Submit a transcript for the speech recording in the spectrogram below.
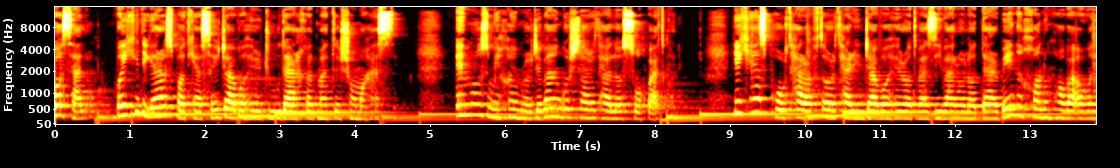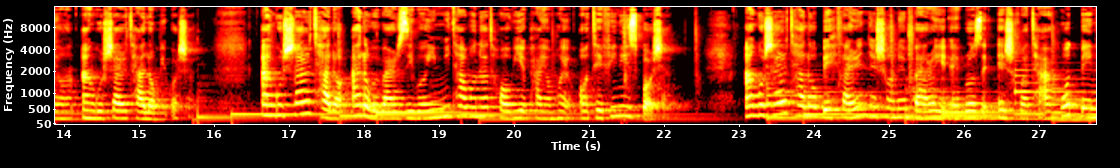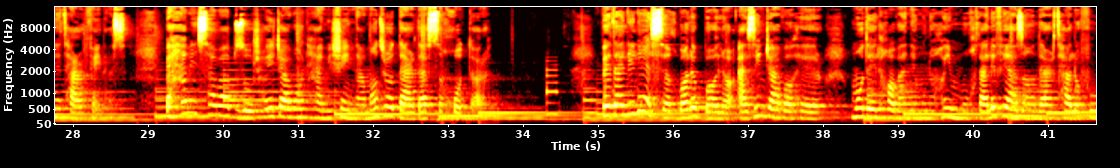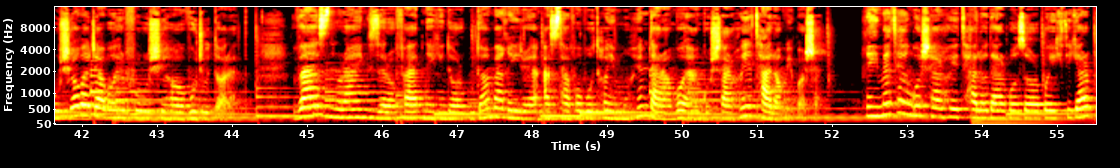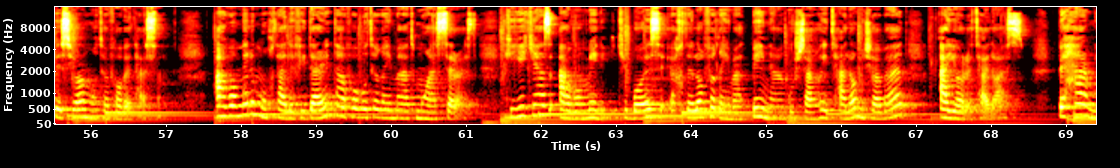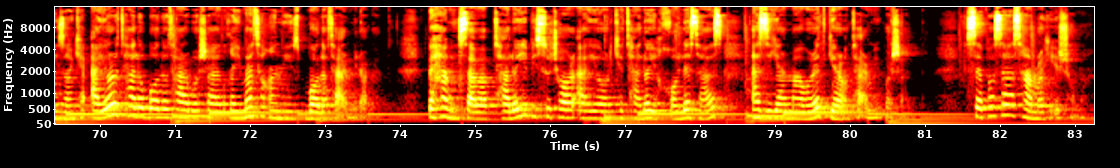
با سلام. با یکی دیگر از پادکست های جواهرجو در خدمت شما هستیم. امروز می‌خوایم راجع به انگشتر طلا صحبت کنیم. یکی از پرطرفدارترین جواهرات و زیورالات در بین خانم ها و آقایان انگشتر طلا می باشد انگشتر طلا علاوه بر زیبایی می تواند حاوی پیام های عاطفی نیز باشد. انگشتر طلا بهترین نشانه برای ابراز عشق و تعهد بین طرفین است. به همین سبب زوجهای جوان همیشه این نماد را در دست خود دارند. به دلیل استقبال بالا از این جواهر مدل ها و نمونه های مختلفی از آن در طلا ها و جواهر فروشی ها وجود دارد. وزن، رنگ، ظرافت، نگیندار بودن و غیره از تفاوت های مهم در انواع انگشترهای طلا می باشد. قیمت انگشترهای طلا در بازار با یکدیگر بسیار متفاوت هستند. عوامل مختلفی در این تفاوت قیمت موثر است که یکی از عواملی که باعث اختلاف قیمت بین انگشترهای طلا می شود ایار طلا است. به هر میزان که ایار طلا بالاتر باشد قیمت آن نیز بالاتر می رود. به همین سبب طلای 24 ایار که طلای خالص است از دیگر موارد گرانتر می باشد. سپاس از همراهی شما.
